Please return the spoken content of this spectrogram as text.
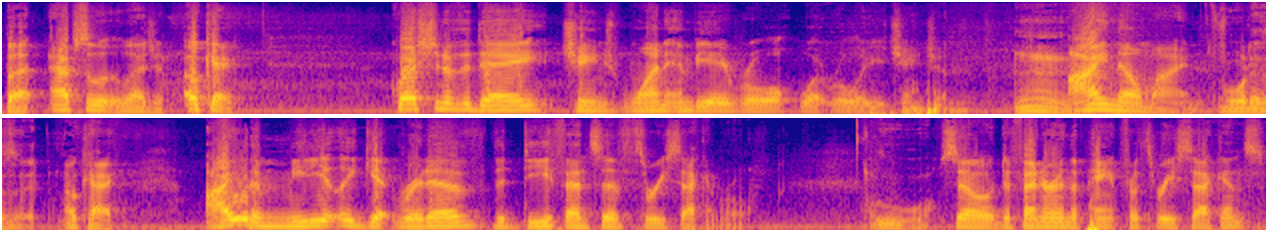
But absolute legend. Okay. Question of the day: Change one NBA rule. What rule are you changing? Mm. I know mine. What is it? Okay. I would immediately get rid of the defensive three second rule. Ooh, So, defender in the paint for three seconds.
